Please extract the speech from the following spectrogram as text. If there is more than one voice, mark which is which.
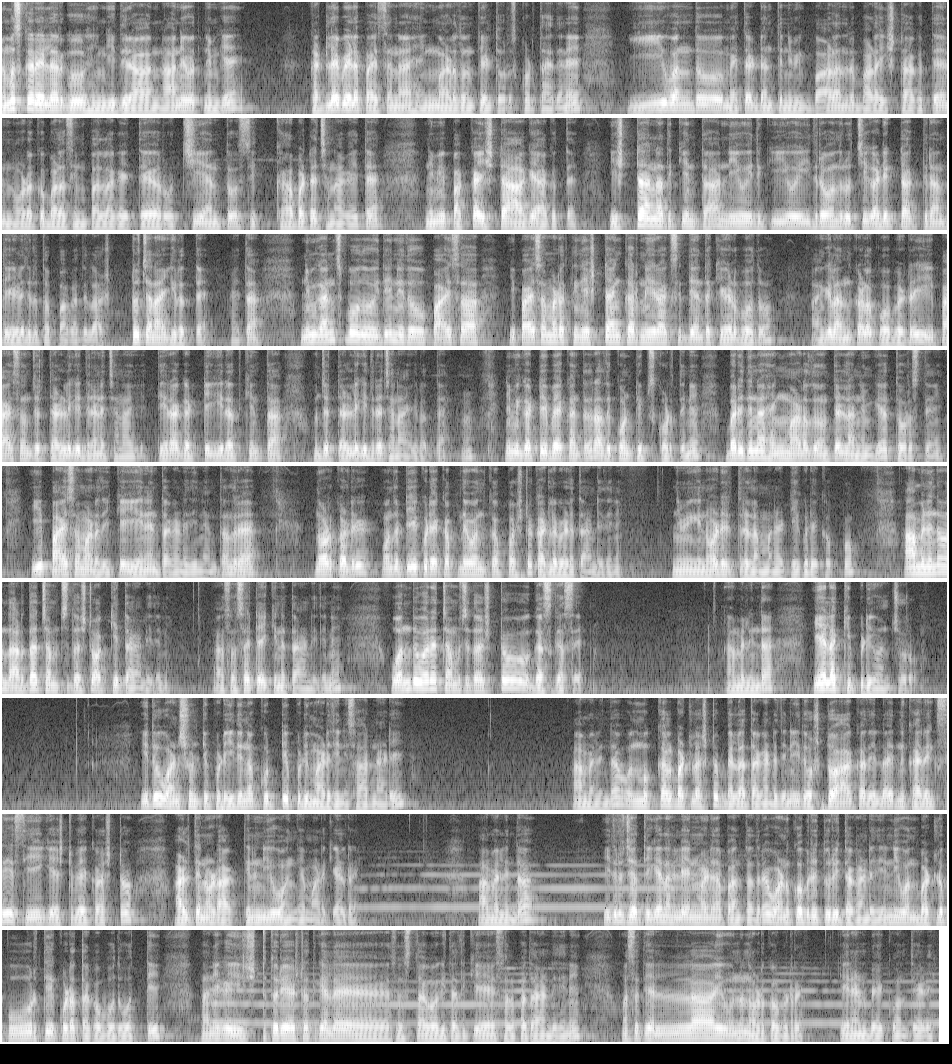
Speaker 1: ನಮಸ್ಕಾರ ಎಲ್ಲರಿಗೂ, ಹೆಂಗಿದ್ದೀರಾ? ನಾನಿವತ್ತು ನಿಮಗೆ ಕಡಲೆಬೇಳೆ ಪಾಯಸನ ಹೆಂಗೆ ಮಾಡೋದು ಅಂತೇಳಿ ತೋರಿಸ್ಕೊಡ್ತಾ ಇದ್ದೇನೆ. ಈ ಒಂದು ಮೆಥಡ್ ಅಂತೂ ನಿಮಗೆ ಭಾಳ ಅಂದರೆ ಭಾಳ ಇಷ್ಟ ಆಗುತ್ತೆ. ನೋಡೋಕ್ಕೂ ಭಾಳ ಸಿಂಪಲ್ ಆಗೈತೆ, ರುಚಿ ಅಂತೂ ಸಿಕ್ಕಾಪಟ್ಟೆ ಚೆನ್ನಾಗೈತೆ. ನಿಮಗೆ ಪಕ್ಕ ಇಷ್ಟ ಆಗೇ ಆಗುತ್ತೆ. ಇಷ್ಟ ಅನ್ನೋದಕ್ಕಿಂತ ನೀವು ಇದಕ್ಕೆ ಈ ಇದರ ಒಂದು ರುಚಿಗೆ ಅಡಿಕ್ಟ್ ಆಗ್ತೀರಾ ಅಂತ ಹೇಳಿದ್ರು ತಪ್ಪಾಗೋದಿಲ್ಲ. ಅಷ್ಟು ಚೆನ್ನಾಗಿರುತ್ತೆ, ಆಯಿತಾ? ನಿಮ್ಗೆ ಅನಿಸ್ಬೋದು, ಇದೇನಿದು ಪಾಯಸ? ಈ ಪಾಯಸ ಮಾಡೋಕ್ಕೆ ನೀನು ಎಷ್ಟು ಟ್ಯಾಂಕರ್ ನೀರು ಹಾಕ್ಸಿದ್ದೆ ಅಂತ ಕೇಳ್ಬೋದು. ಹಂಗೆಲ್ಲ ಅಂದ್ಕೊಳ್ಳೋಕೆ ಹೋಗ್ಬೇಡ್ರಿ. ಈ ಪಾಯಸ ಒಂಚೂರು ತೆಳ್ಳಗಿದ್ರೇ ಚೆನ್ನಾಗಿ. ತೀರಾ ಗಟ್ಟಿಗಿರೋದಕ್ಕಿಂತ ಒಂಚೂರು ತೆಳ್ಳಗಿದ್ರೆ ಚೆನ್ನಾಗಿರುತ್ತೆ. ಹ್ಞೂ ನಿಮಗೆ ಗಟ್ಟಿ ಬೇಕಂತಂದ್ರೆ ಅದಕ್ಕೊಂದು ಟಿಪ್ಸ್ ಕೊಡ್ತೀನಿ. ಬರೀ ದಿನ ಹೆಂಗೆ ಮಾಡೋದು ಅಂತೇಳಿ ನಾನು ನಿಮಗೆ ತೋರಿಸ್ತೀನಿ. ಈ ಪಾಯಸ ಮಾಡೋದಕ್ಕೆ ಏನೇನು ತಗೊಂಡಿದ್ದೀನಿ ಅಂತಂದರೆ, ನೋಡ್ಕೊಳ್ರಿ, ಒಂದು ಟೀ ಕುಡಿಯೋ ಕಪ್ನೇ ಒಂದು ಕಪ್ಪಷ್ಟು ಕಡಲೆಬೇಳೆ ತಗೊಂಡಿದ್ದೀನಿ. ನಿಮಗೆ ನೋಡಿರ್ತೀರಲ್ಲ ನಮ್ಮನೆ ಟೀ ಕುಡಿಯೋ ಕಪ್ಪು. ಆಮೇಲಿಂದ ಒಂದು ಅರ್ಧ ಚಮಚದಷ್ಟು ಅಕ್ಕಿ ತಗೊಂಡಿದ್ದೀನಿ. ಸೊಸೈಟಿ ಅಕ್ಕಿನ ತಗೊಂಡಿದ್ದೀನಿ. ಒಂದೂವರೆ ಚಮಚದಷ್ಟು ಗಸಗಸೆ. ಆಮೇಲಿಂದ ಏಲಕ್ಕಿ ಪುಡಿ ಒಂಚೂರು. ಇದು ಒಣಶುಂಠಿ ಪುಡಿ, ಇದನ್ನು ಕುಟ್ಟಿ ಪುಡಿ ಮಾಡಿದ್ದೀನಿ ಸಾರ್ನಾಡಿ ಆಮೇಲಿಂದ ಒಂದು ಮುಕ್ಕಾಲು ಬಟ್ಲಷ್ಟು ಬೆಲ್ಲ ತಗೊಂಡಿದ್ದೀನಿ. ಇದು ಅಷ್ಟು ಹಾಕೋದಿಲ್ಲ, ಇದನ್ನ ಕರಗಿಸಿ ಸಿಹಿಗೆ ಎಷ್ಟು ಬೇಕೋ ಅಷ್ಟು ಅಳತೆ ನೋಡಿ ಹಾಕ್ತೀನಿ. ನೀವು ಹಂಗೆ ಮಾಡ್ಕೇಳ್ರಿ ಆಮೇಲಿಂದ ಇದ್ರ ಜೊತೆಗೆ ನಾನು ಏನು ಮಾಡಿದಪ್ಪ ಅಂತಂದರೆ ಒಣ ಕೊಬ್ಬರಿ ತುರಿ ತಗೊಂಡಿದ್ದೀನಿ. ನೀವು ಒಂದು ಬಟ್ಲು ಪೂರ್ತಿ ಕೂಡ ತಗೋಬೋದು ಒತ್ತಿ. ನನಗೆ ಇಷ್ಟು ತುರಿ ಅಷ್ಟೊತ್ತಿಗೆಲ್ಲ ಸುಸ್ತಾಗಿ ಹೋಗಿತ್ತು, ಅದಕ್ಕೆ ಸ್ವಲ್ಪ ತಗೊಂಡಿದ್ದೀನಿ. ಒಂದ್ಸತಿ ಎಲ್ಲ ಇವನ್ನು ನೋಡ್ಕೊಬಿಡ್ರಿ, ಏನೇನು ಬೇಕು ಅಂತೇಳಿ.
